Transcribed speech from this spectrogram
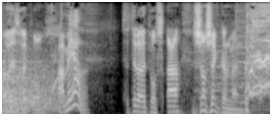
Mauvaise réponse. Ah merde C'était la réponse A. Jean-Jacques Goldman.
